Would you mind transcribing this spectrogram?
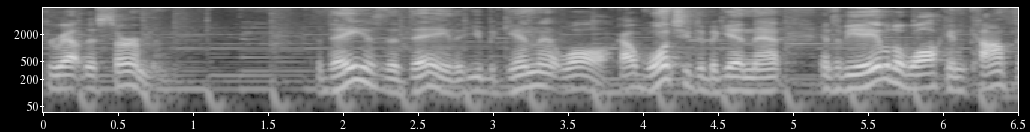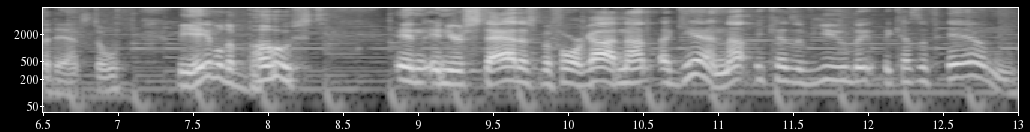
throughout this sermon, today is the day that you begin that walk. I want you to begin that and to be able to walk in confidence, to be able to boast in, in your status before God. Not, again, not because of you, but because of Him.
